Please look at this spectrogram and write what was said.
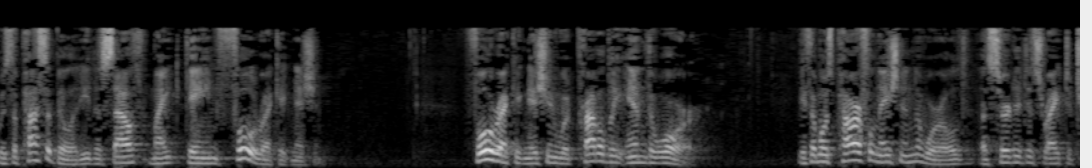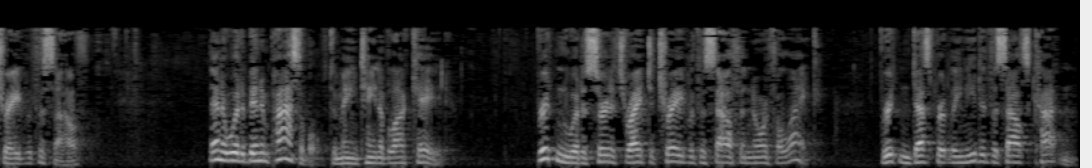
was the possibility the South might gain full recognition. Full recognition would probably end the war. If the most powerful nation in the world asserted its right to trade with the South, then it would have been impossible to maintain a blockade. Britain would assert its right to trade with the South and North alike. Britain desperately needed the South's cotton.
